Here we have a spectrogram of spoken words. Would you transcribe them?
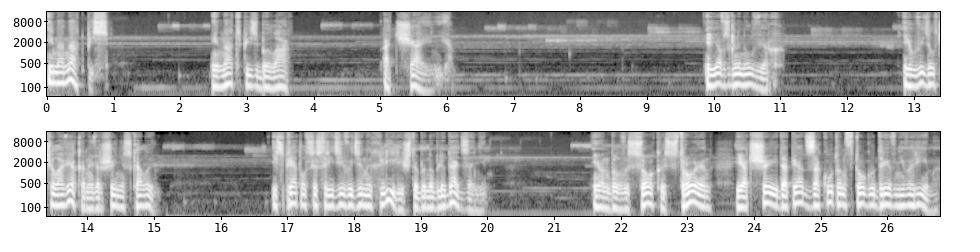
и на надпись. И надпись была «Отчаяние». И я взглянул вверх и увидел человека на вершине скалы и спрятался среди водяных лилий, чтобы наблюдать за ним. И он был высок и строен, и от шеи до пят закутан в тогу древнего Рима.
